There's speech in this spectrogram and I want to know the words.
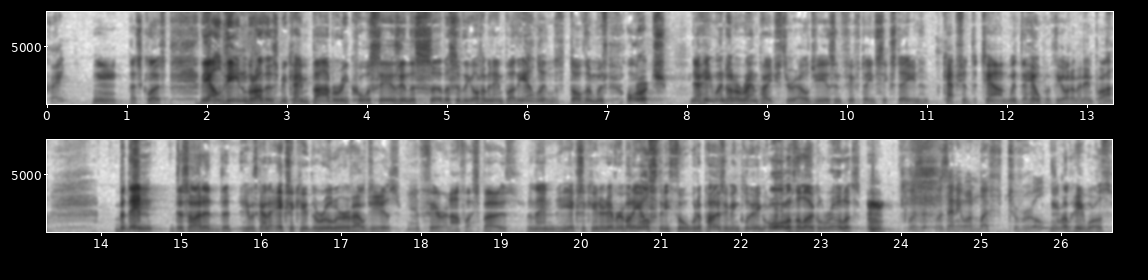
Great. Hmm, that's close. The Aldin brothers became Barbary corsairs in the service of the Ottoman Empire. The eldest of them was Oruch. Now, he went on a rampage through Algiers in 1516 and captured the town with the help of the Ottoman Empire but then decided that he was going to execute the ruler of Algiers. Yeah, fair enough, I suppose. And then he executed everybody else that he thought would oppose him, including all of the local rulers. was it, was anyone left to rule? Well, he was.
